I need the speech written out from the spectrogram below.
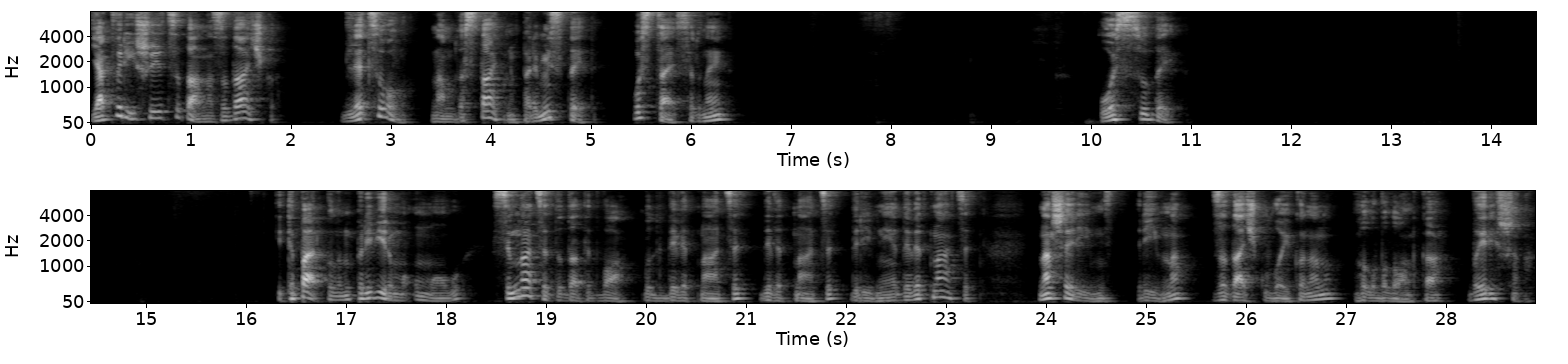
Як вирішується дана задачка? Для цього нам достатньо перемістити ось цей сирник ось сюди. І тепер, коли ми перевіримо умову, 17 додати 2 буде 19, 19 дорівнює 19. Наша рівність рівна, задачку виконано, головоломка вирішена.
